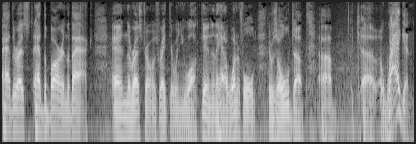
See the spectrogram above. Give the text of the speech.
had the rest had the bar in the back, and the restaurant was right there when you walked in. And they had a wonderful. There was old. Uh, uh, a wagon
